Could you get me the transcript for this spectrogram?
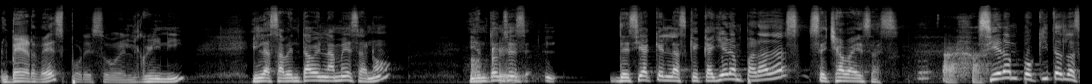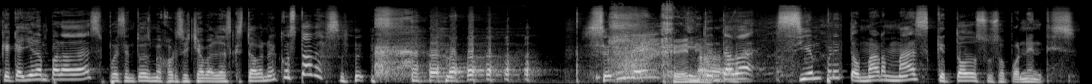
verdes, por eso el greenie, y las aventaba en la mesa, ¿no? Y entonces decía que las que cayeran paradas, se echaba esas. Si eran poquitas las que cayeran paradas, pues entonces mejor se echaba las que estaban acostadas. Según él, intentaba siempre tomar más que todos sus oponentes.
